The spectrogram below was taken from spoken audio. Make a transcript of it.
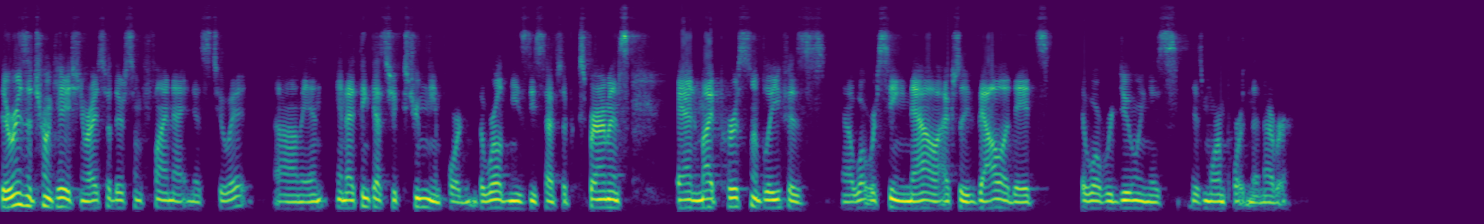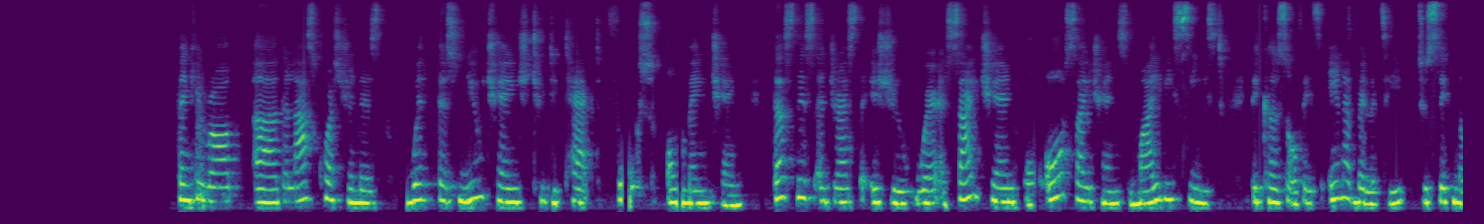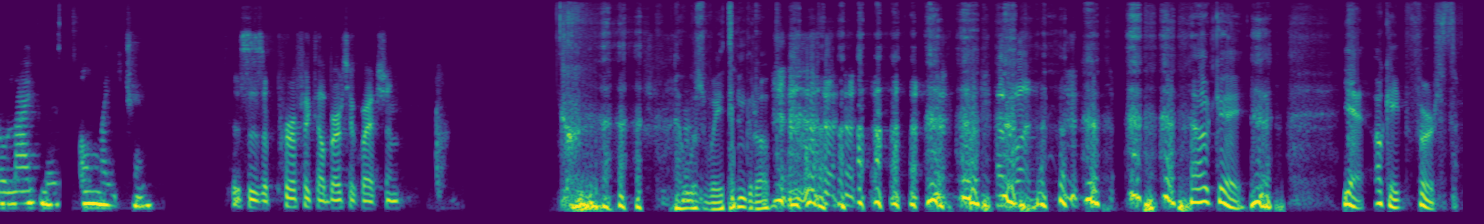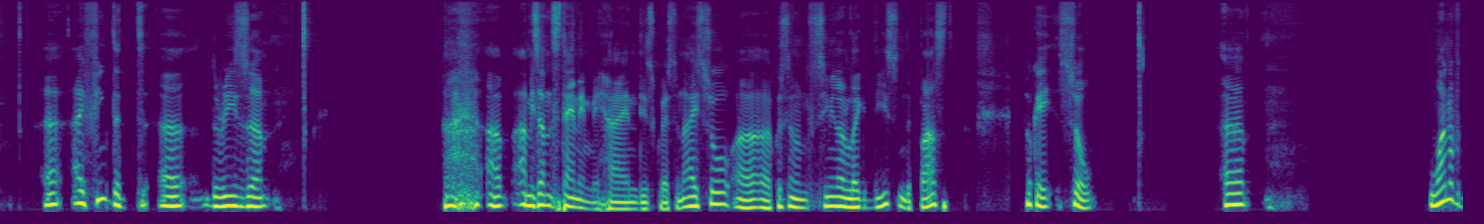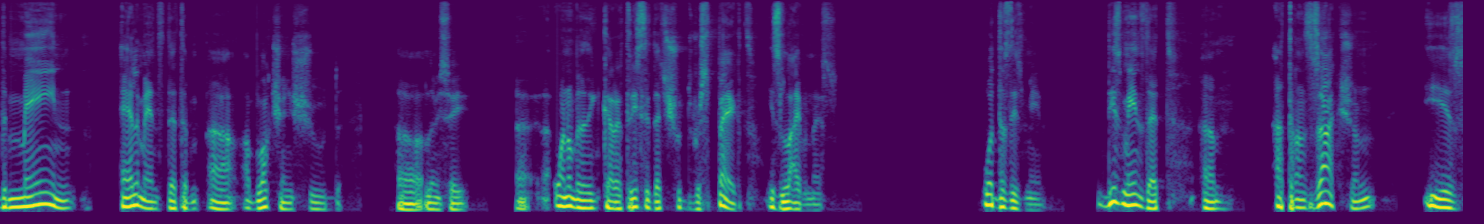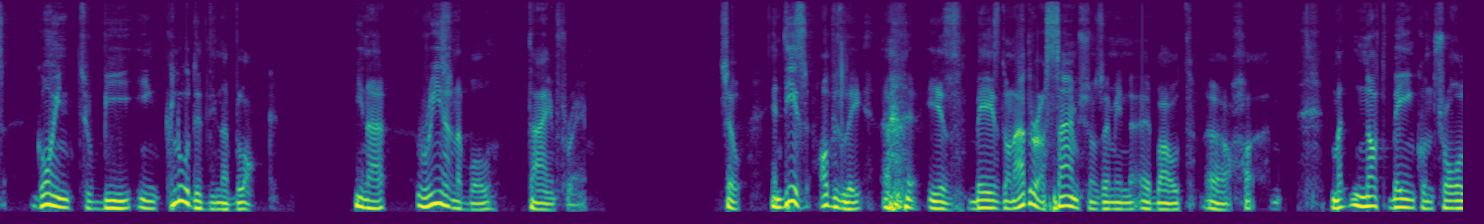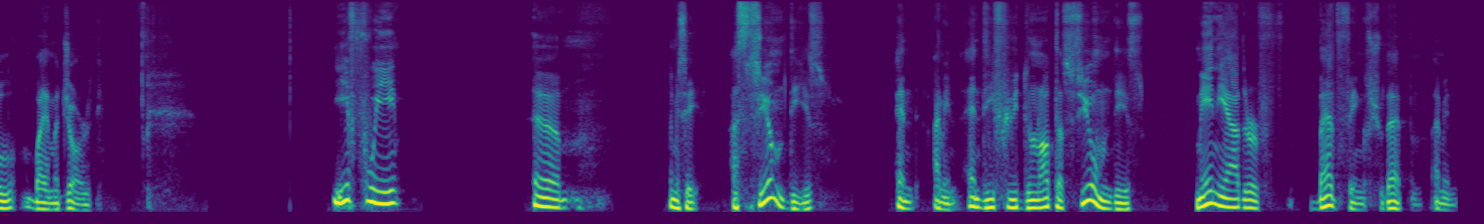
there is a truncation right so there's some finiteness to it um, and, and I think that's extremely important. The world needs these types of experiments. And my personal belief is uh, what we're seeing now actually validates that what we're doing is, is more important than ever. Thank you, Rob. Uh, the last question is With this new change to detect forks on main chain, does this address the issue where a sidechain or all sidechains might be seized because of its inability to signal liveness on main chain? This is a perfect Alberto question. I was waiting, Rob. Have fun. okay. Yeah. Okay. First, I think that uh, there is uh, a misunderstanding behind this question. I saw uh, a question similar like this in the past. Okay. So, uh, one of the main elements that a, a blockchain should, uh, let me say, uh, one of the characteristics that should respect is liveness. What does this mean? This means that um, a transaction is going to be included in a block in a reasonable time frame. So, and this obviously uh, is based on other assumptions. I mean, about uh, not being controlled by a majority. If we, um, let me say, assume this, and I mean, and if we do not assume this, many other bad things should happen. I mean,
